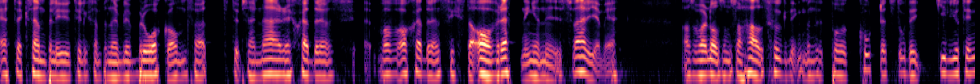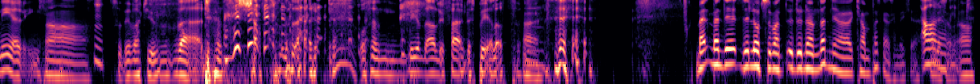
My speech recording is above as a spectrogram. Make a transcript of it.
ett exempel är ju till exempel när det blev bråk om för att typ så här, när skedde den, vad, vad skedde den sista avrättningen i Sverige med? Alltså var det någon som sa halshuggning men på kortet stod det giljotinering. Aha. Så det vart ju världens tjafs om det där. Och sen blev det aldrig färdigspelat. Mm. Men, men det, det låter som att du, nämnde att ni har campat ganska mycket? Ja, det har vi gjort.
